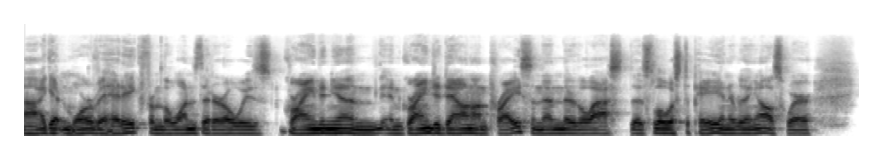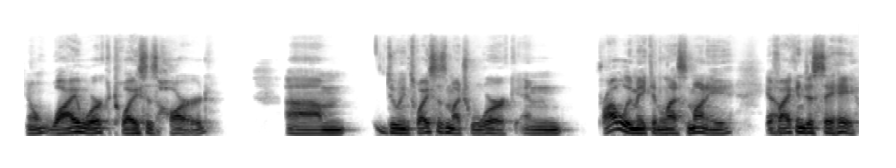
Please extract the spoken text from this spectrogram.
Uh, I get more of a headache from the ones that are always grinding you and, and grind you down on price, and then they're the last, the slowest to pay, and everything else. Where, you know, why work twice as hard, um, doing twice as much work, and probably making less money yeah. if I can just say, hey,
